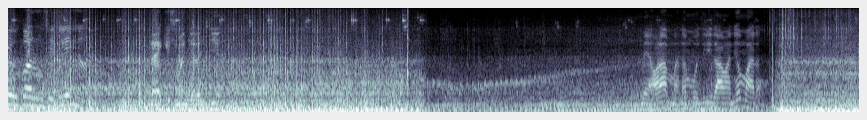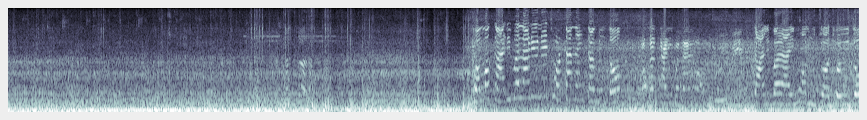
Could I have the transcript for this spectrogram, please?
એવું કરવું છે એટલે જ ને. પેલા કેસીમાં ગયા જઈએ મેહોણા મને મોજરી લાવવાની હો મારે હમ કાળી બલાડ્યું ને છોડતા નહીં તમે તો વગર કાળી બધાને હું જોયું બી કાળી બલાડીને હમ જો જોયું તો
